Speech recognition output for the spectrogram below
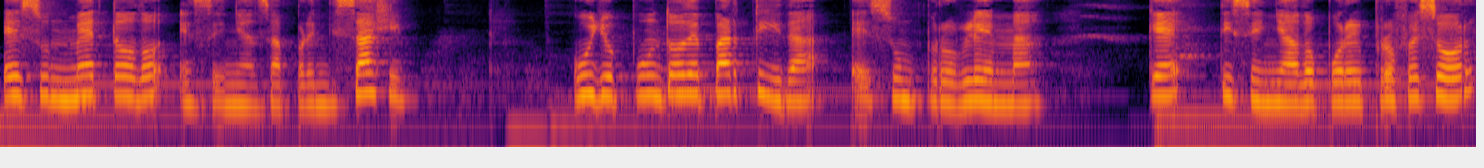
es un método enseñanza-aprendizaje cuyo punto de partida es un problema que, diseñado por el profesor,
